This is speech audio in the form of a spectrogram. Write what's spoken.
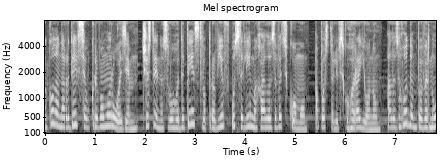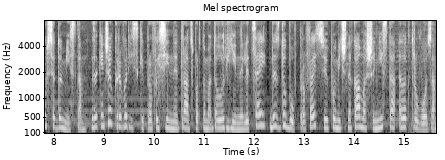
Микола народився у Кривому Розі. Частину свого дитинства провів у селі Михайлозаводському Апостолівського району, але згодом повернувся до міста. Закінчив Криворізький професійний транспортно-металургійний ліцей, де здобув професію помічника машиніста електровоза.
